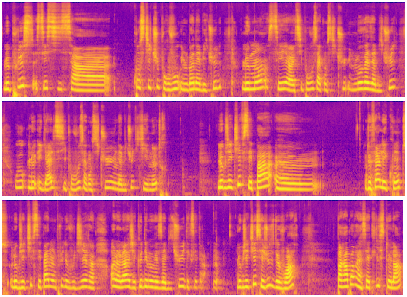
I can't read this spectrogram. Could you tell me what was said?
Le plus, c'est si ça constitue pour vous une bonne habitude. Le moins, c'est euh, si pour vous ça constitue une mauvaise habitude. Ou le égal, si pour vous ça constitue une habitude qui est neutre. L'objectif, c'est pas euh, de faire les comptes. L'objectif, c'est pas non plus de vous dire oh là là, j'ai que des mauvaises habitudes, etc. Non. L'objectif, c'est juste de voir par rapport à cette liste-là,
